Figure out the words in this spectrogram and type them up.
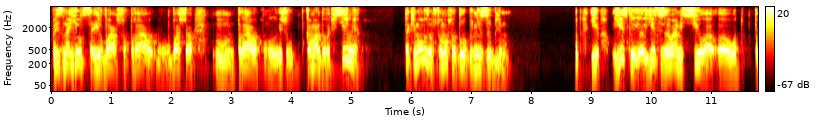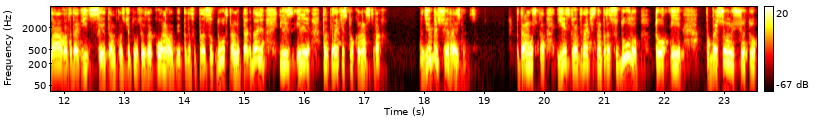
признается ли ваше право, ваше право командовать всеми таким образом, что оно было бы незыблемым. Вот, и если, если за вами сила э, вот, права, традиции, там, конституции, закона, процедур там, и так далее, или, или вы опираетесь только на страх, где большая разница? Потому что если вы опираетесь на процедуру, то и по большому счету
